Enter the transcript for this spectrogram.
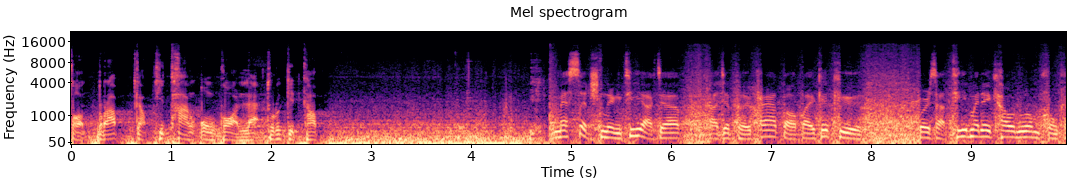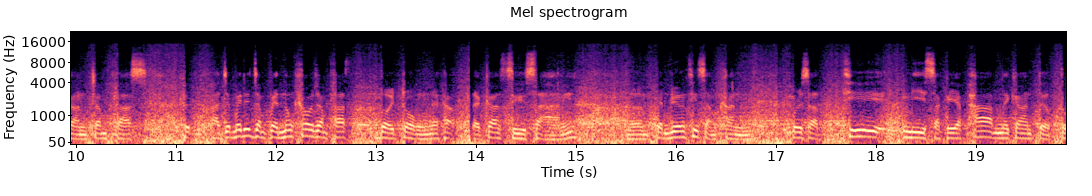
สอดรับกับทิศทางองค์กรและธุรกิจครับเมสเซจหนึ่งที่อยากจะอาจจะเผยแพร่ต่อไปก็คือบริษัทที่ไม่ได้เข้าร่วมโครงการจัมพลัสอาจจะไม่ได้จำเป็นต้องเข้าจัมพลัสโดยตรงนะครับ แต่การสื่อสารเอ่อเป็นเรื่องที่สำคัญ บริษัทที่มีศักยภาพในการเติบโต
